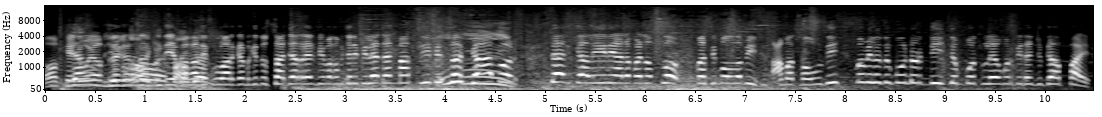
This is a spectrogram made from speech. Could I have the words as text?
Oke, yang Duel of Dragon seperti yang bakal dikeluarkan begitu saja. Renvi bakal menjadi pilihan dan masih bisa Ih. kabur. Dan kali ini ada final flow, masih mau lebih. Ahmad Mauzi memilih untuk mundur dijemput Leo Murphy dan juga Pai.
